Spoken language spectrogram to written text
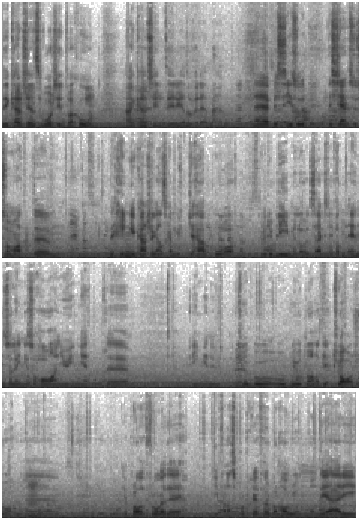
Det kanske är en svår situation. Han kanske inte är redo för det. Men Nej precis, och det, känns ju som att eh, det hänger kanske ganska mycket här på hur det blir med Lloyd Saxon. För att än så länge så har han ju inget, eh, ingen klubb att, att bli utlånad till klar så. Eh, jag frågade Giffarnas sportchef Urban Hagblom om det här i,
